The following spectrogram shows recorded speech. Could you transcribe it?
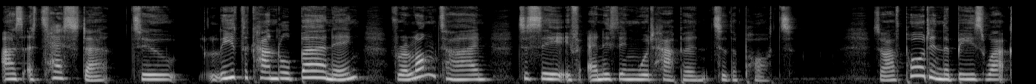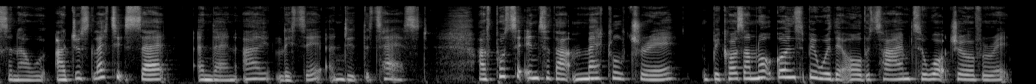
as a tester to leave the candle burning for a long time to see if anything would happen to the pot. So I've poured in the beeswax and I, I just let it set and then I lit it and did the test. I've put it into that metal tray because I'm not going to be with it all the time to watch over it,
